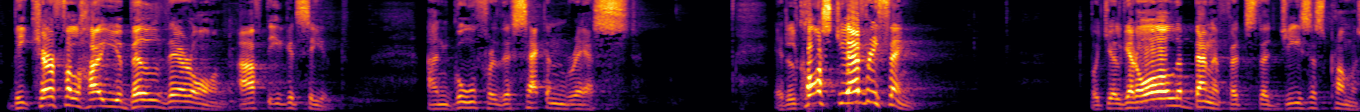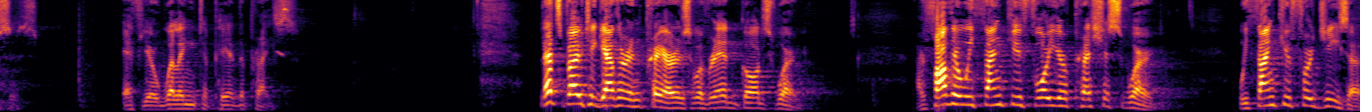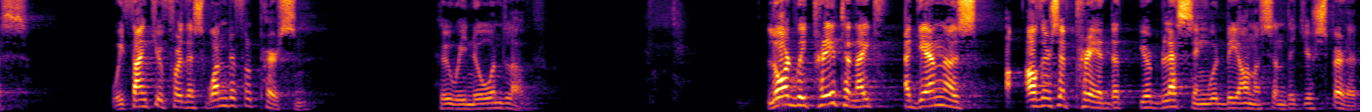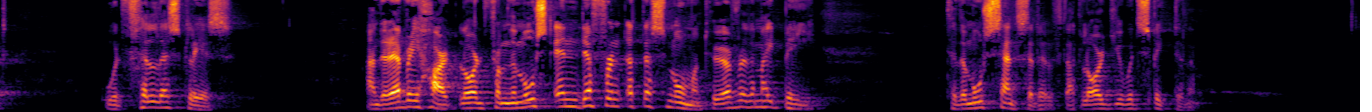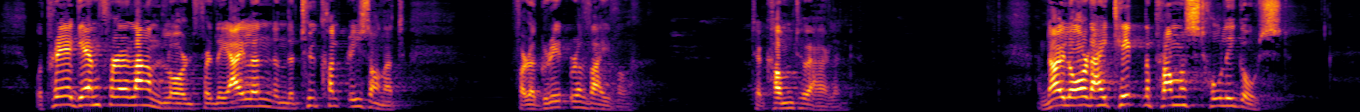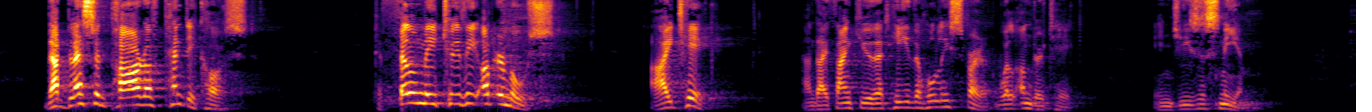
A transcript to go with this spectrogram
Be careful how you build thereon after you get saved. And go for the second rest. It'll cost you everything, but you'll get all the benefits that Jesus promises if you're willing to pay the price. Let's bow together in prayer as we've read God's word. Our Father, we thank you for your precious word. We thank you for Jesus. We thank you for this wonderful person who we know and love. Lord, we pray tonight again, as others have prayed, that your blessing would be on us and that your spirit would fill this place and that every heart, Lord, from the most indifferent at this moment, whoever they might be, to the most sensitive, that, Lord, you would speak to them. We pray again for our land, Lord, for the island and the two countries on it, for a great revival to come to Ireland. And now, Lord, I take the promised Holy Ghost, that blessed power of Pentecost, to fill me to the uttermost I take, and I thank you that He, the Holy Spirit, will undertake. In Jesus' name,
